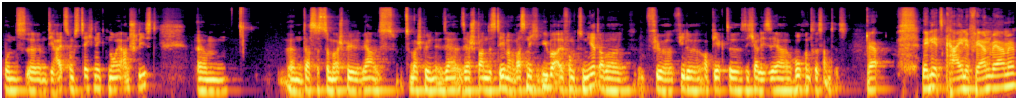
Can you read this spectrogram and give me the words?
und äh, die Heizungstechnik neu anschließt. Ähm, ähm, das ist zum Beispiel, ja, ist zum Beispiel ein sehr, sehr spannendes Thema, was nicht überall funktioniert, aber für viele Objekte sicherlich sehr hochinteressant ist. Ja. Wenn jetzt keine Fernwärme,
